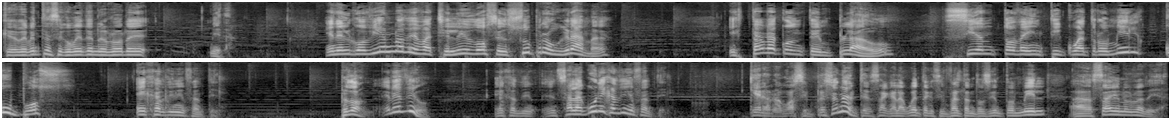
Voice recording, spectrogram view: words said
que de repente se cometen errores Mira, en el gobierno de Bachelet II, en su programa, estaba contemplado 124 mil cupos en jardín infantil. Perdón, en digo, en, jardín, en Salacuna y jardín infantil. Que era una cosa impresionante. Saca la cuenta que si faltan 200 mil, avanzada y normalidad.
